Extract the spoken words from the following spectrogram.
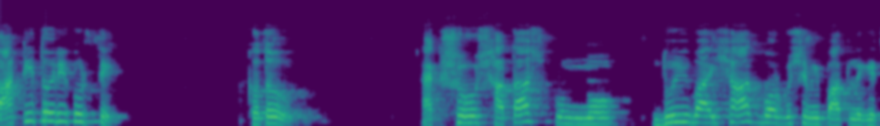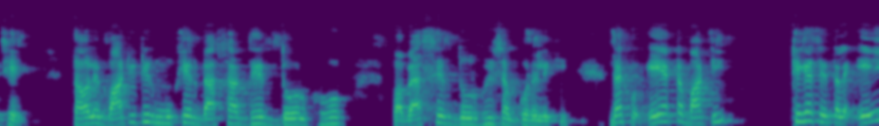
বাটি তৈরি করতে কত? একশো সাতাশ পূর্ণ দুই বাই সাত বর্গ সেমি পাত লেগেছে। তাহলে বাটিটির মুখের ব্যাসার্ধের দৈর্ঘ্য বা ব্যাসের দৈর্ঘ্য হিসাব করে লিখি। দেখো এই একটা বাটি ঠিক আছে? তাহলে এই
